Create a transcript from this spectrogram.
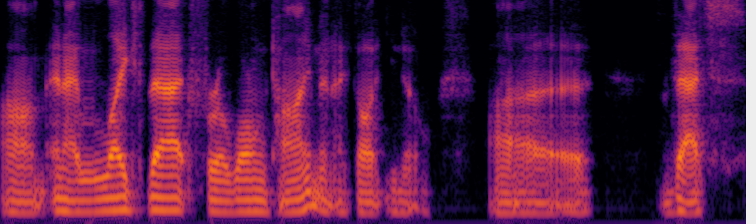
Um, and I liked that for a long time. And I thought, you know, uh, that's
